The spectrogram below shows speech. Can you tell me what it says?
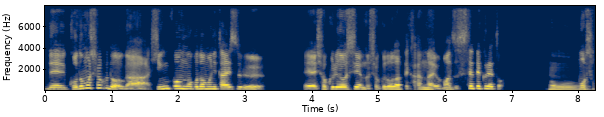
で、子供食堂が貧困の子供に対する、えー食料支援の食堂だって考えをまず捨ててくれと。もうそ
